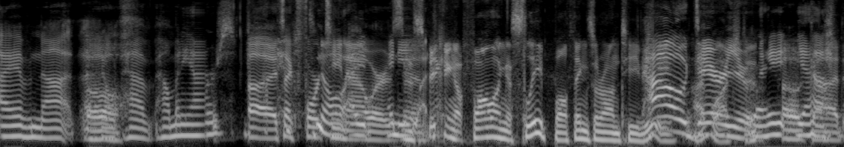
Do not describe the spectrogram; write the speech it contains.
I have not. I Oh. don't have how many hours? Uh, it's like 14 I- I hours. need to watch Speaking of falling asleep while things are on TV, How dare you? Right? Oh Yeah. God,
